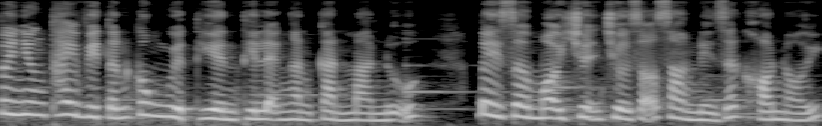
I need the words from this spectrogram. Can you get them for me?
vậy nhưng thay vì tấn công Nguyệt Thiền thì lại ngăn cản mà nữ. Bây giờ mọi chuyện chưa rõ ràng nên rất khó nói.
